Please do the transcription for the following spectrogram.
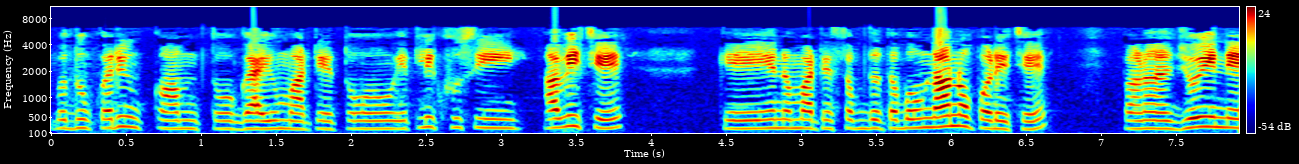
બધું કર્યું કામ તો ગાયું માટે તો એટલી ખુશી આવી છે કે એના માટે શબ્દ તો બહુ નાનો પડે છે. પણ જોઈને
